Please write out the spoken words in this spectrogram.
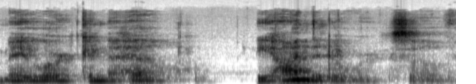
may lurk in the hell behind the doors of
